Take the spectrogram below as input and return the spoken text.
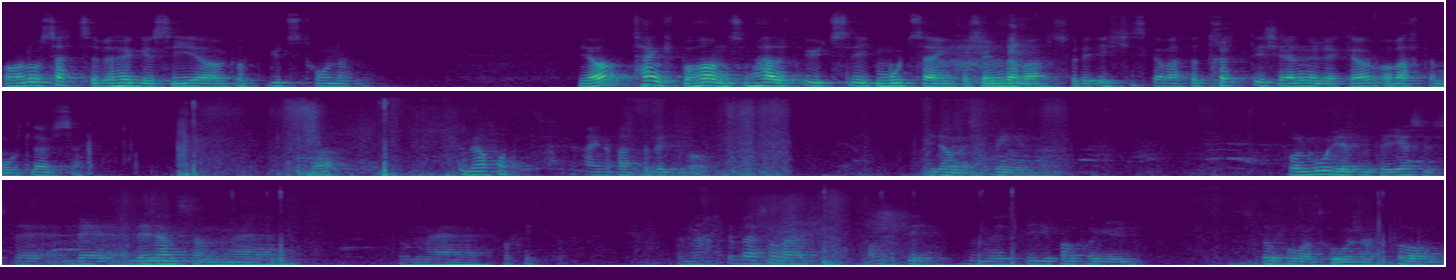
og har nå sett seg ved høyre side av Guds trone. Ja, tenk på Han som holdt ut slik motseiing for syndere, så det ikke skal verte trøtte i sjelene deres og verte motløse. Ja, vi har fått en å feste blikket på i dag med springen her. Tålmodigheten til Jesus, det, det, det er den som, eh, som eh, forfrisker oss. Jeg merker bare sånn at alltid når vi stiger fram for Gud, står foran tronen, foran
